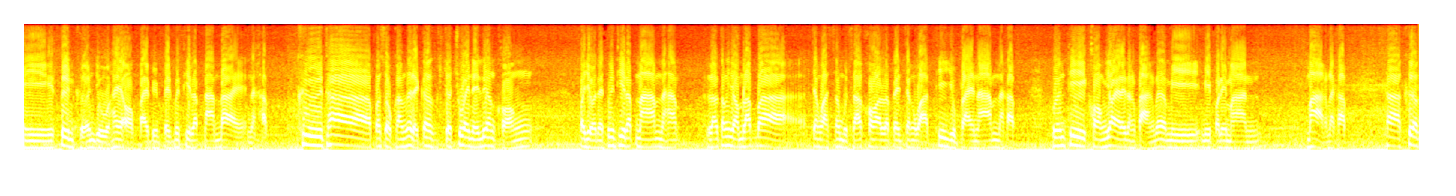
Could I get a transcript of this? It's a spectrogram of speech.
มีตื้นเขินอยู่ให้ออกไปเป็นเป็นพื้นที่รับน้ำได้นะครับ คือถ้าประสบความสำเร็จก็จะช่วยในเรื่องของประโยชน์ในพื้นที่รับน้ำนะครับ เราต้องยอมรับว่าจังหวัดสมุทรสาครเราเป็นจังหวัดที่อยู่ปลายน้ำนะครับ พื้นที่คลองย่อยอะไรต่างๆเริ่มมีมีปริมาณมากนะครับ ถ้าเครื่อง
